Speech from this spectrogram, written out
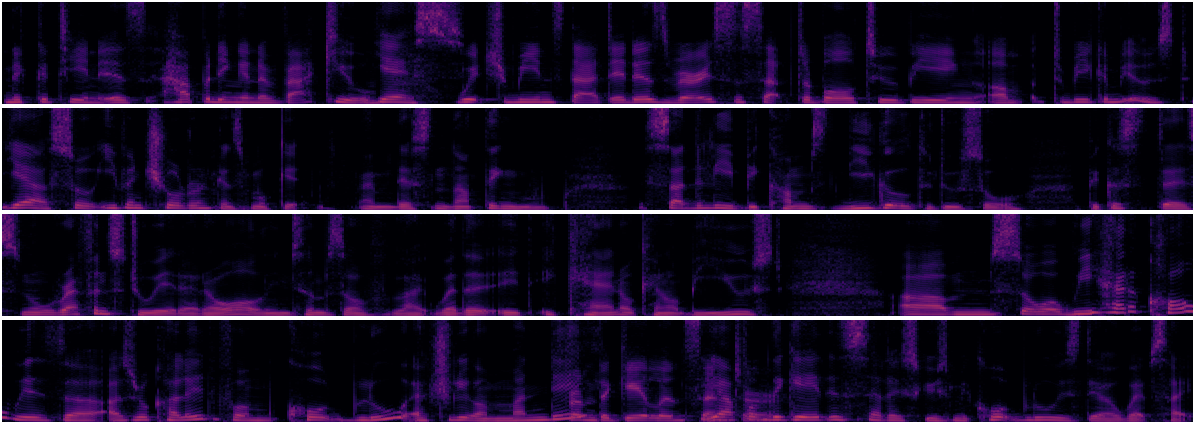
nicotine is happening in a vacuum. Yes. which means that it is very susceptible to being um, to being abused. Yeah, so even children can smoke it. I And there's nothing, suddenly it becomes legal to do so because there's no reference to it at all in terms of like whether it, it can or cannot be used. Um, so we had a call with uh, Azrul Khalid from Code Blue actually on Monday. From the Galen Center. Yeah, from the Galen Center, excuse me. Code Blue is their website,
